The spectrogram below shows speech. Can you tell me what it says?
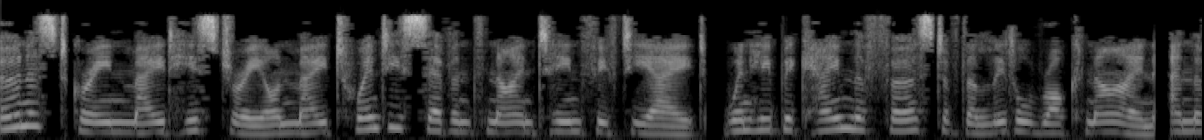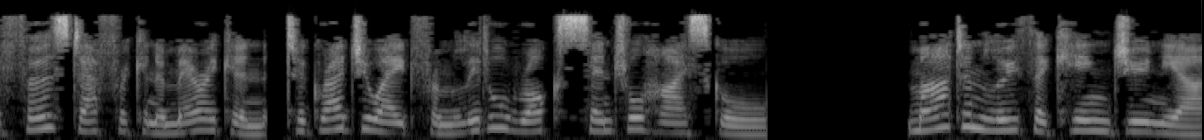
Ernest Green made history on May 27, 1958, when he became the first of the Little Rock Nine, and the first African American, to graduate from Little Rock's Central High School. Martin Luther King, Jr.,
